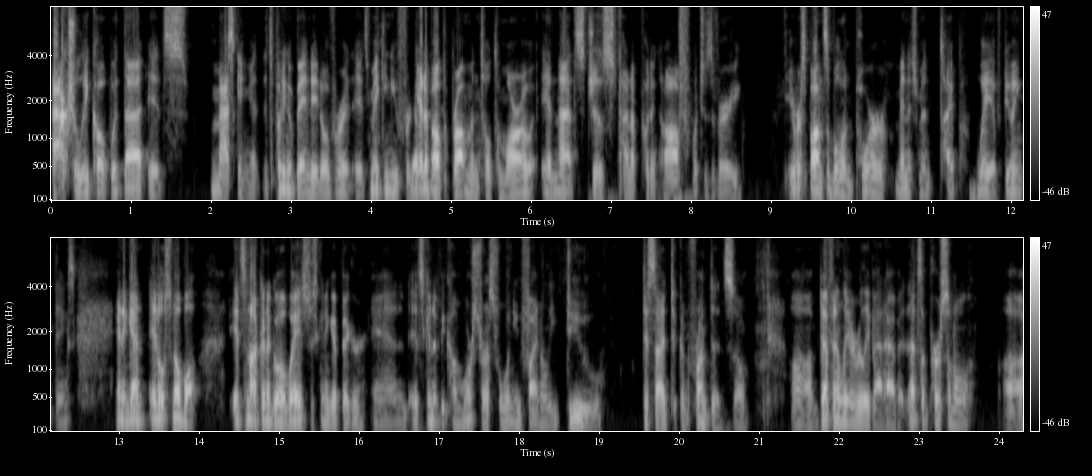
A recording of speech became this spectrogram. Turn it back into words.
actually cope with that. It's masking it. It's putting a band-aid over it. It's making you forget yep. about the problem until tomorrow. And that's just kind of putting it off, which is a very irresponsible and poor management type way of doing things. And again, it'll snowball. It's not going to go away. It's just going to get bigger and it's going to become more stressful when you finally do decide to confront it. So um, definitely a really bad habit. That's a personal, uh,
